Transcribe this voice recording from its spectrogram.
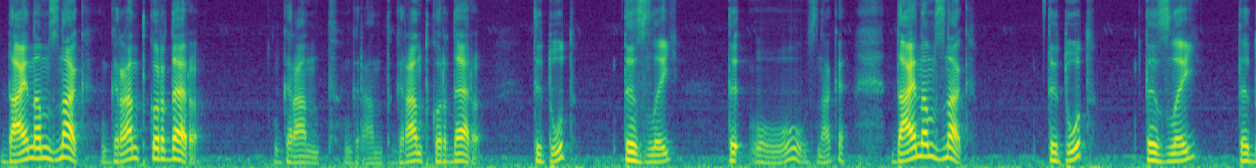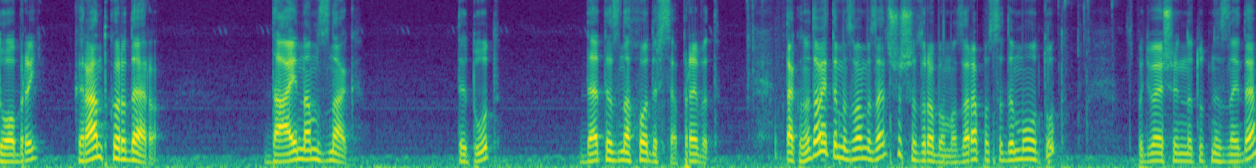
Дай нам знак. Грант Кордеро. Грант, Грант, Грант Кордеро. Ти тут? Ти злий? Ти. О, знаки. Дай нам знак. Ти тут? Ти злий? Ти добрий? Грант Кордеро. Дай нам знак. Ти тут? Де ти знаходишся? Привид. Так, ну давайте ми з вами знаєте, що, що зробимо? Зараз посидимо тут. Сподіваюся, що він тут не знайде.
